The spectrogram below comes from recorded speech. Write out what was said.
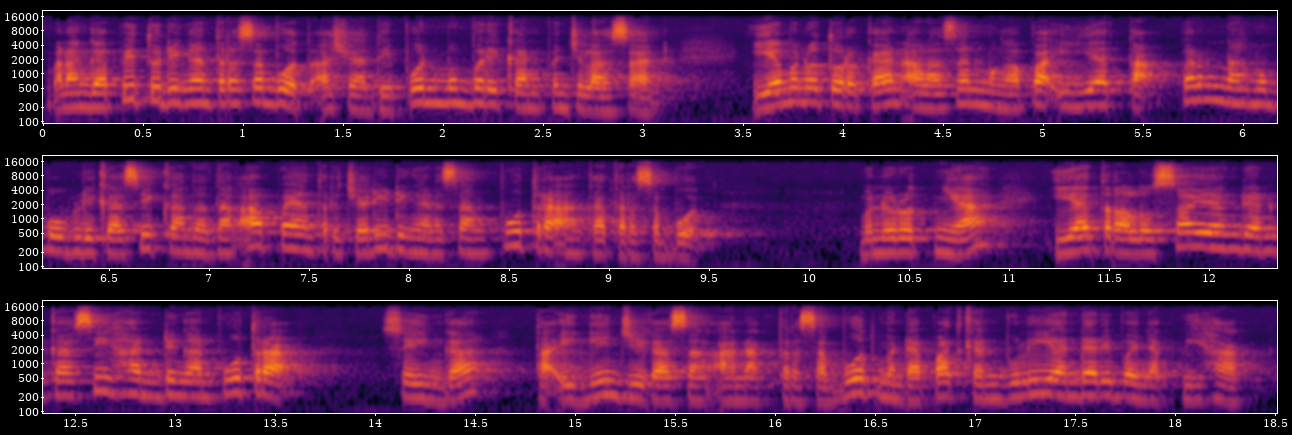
Menanggapi tudingan tersebut, Ashanti pun memberikan penjelasan. Ia menuturkan alasan mengapa ia tak pernah mempublikasikan tentang apa yang terjadi dengan sang putra angkat tersebut. Menurutnya, ia terlalu sayang dan kasihan dengan putra, sehingga tak ingin jika sang anak tersebut mendapatkan bulian dari banyak pihak.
